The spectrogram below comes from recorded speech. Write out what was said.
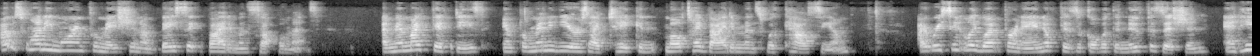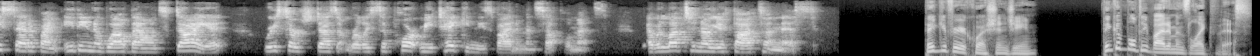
I was wanting more information on basic vitamin supplements. I'm in my 50s, and for many years I've taken multivitamins with calcium I recently went for an annual physical with a new physician, and he said if I'm eating a well balanced diet, research doesn't really support me taking these vitamin supplements. I would love to know your thoughts on this. Thank you for your question, Jean. Think of multivitamins like this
